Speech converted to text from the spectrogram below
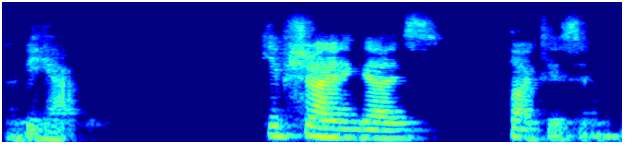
And be happy. Keep shining, guys. Talk to you soon.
